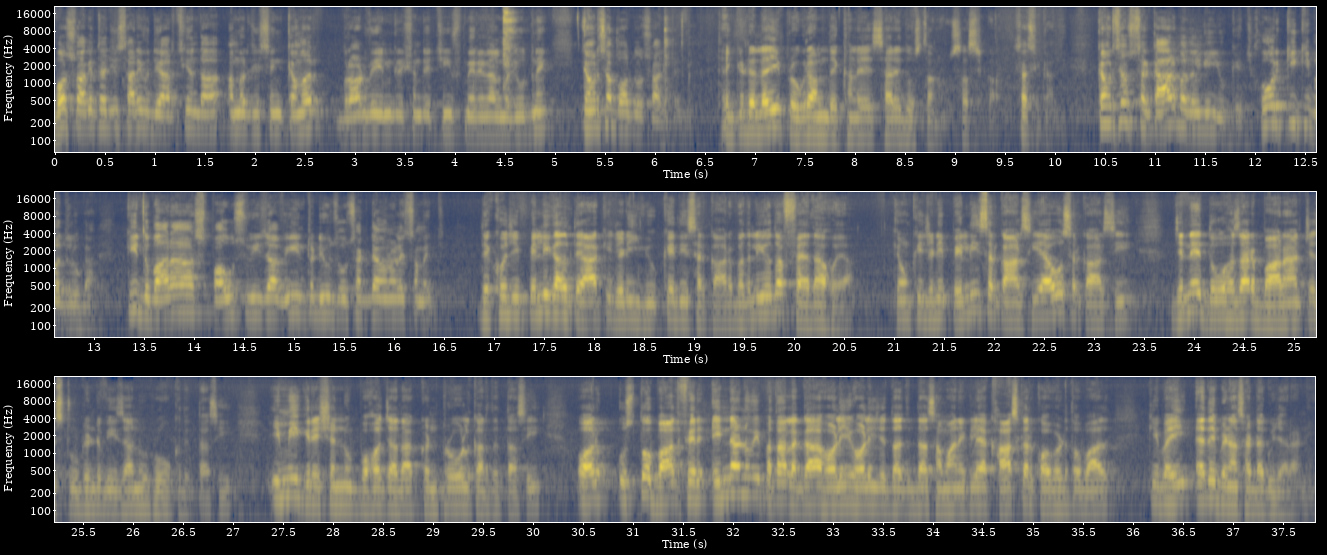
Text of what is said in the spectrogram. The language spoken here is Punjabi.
ਬਹੁਤ ਸਵਾਗਤ ਹੈ ਜੀ ਸਾਰੇ ਵਿਦਿਆਰਥੀਆਂ ਦਾ। ਅਮਰਜੀਤ ਸਿੰਘ ਕੰਵਰ ਬ੍ਰਾਡਵੇ ਇਮੀਗ੍ਰੇਸ਼ਨ ਦੇ ਚੀਫ ਮੇਰੇ ਨਾਲ ਮੌਜੂਦ ਨੇ। ਕੰਵਰ ਸਾਹਿਬ ਬਹੁਤ ਬਹੁਤ ਸਵਾਗਤ ਹੈ ਜੀ। ਥੈਂਕ ਯੂ ਡੱਲਾ ਜੀ। ਪ੍ਰੋਗਰਾਮ ਦੇਖਣ ਲਈ ਸਾਰੇ ਦੋਸਤਾਂ ਨੂੰ ਸਤਿ ਸ਼੍ਰੀ ਅਕਾਲ। ਸਤਿ ਸ਼੍ਰੀ ਅਕਾਲ ਜੀ। ਕੰਵਰ ਸਾਹਿਬ ਸਰਕਾਰ ਬਦਲ ਗਈ ਯੂਕੇ 'ਚ। ਹੋਰ ਕੀ ਕੀ ਬਦਲੂਗਾ? ਕੀ ਦੁਬਾਰਾ ਸਪਾਊਸ ਵੀਜ਼ਾ ਵੀ ਇੰਟਰੋਡਿਊਸ ਹੋ ਸਕਦਾ ਹੈ ਆਉਣ ਵਾਲੇ ਸਮੇਂ 'ਚ? ਦੇਖੋ ਜੀ ਪਹਿਲੀ ਗੱਲ ਤੇ ਆ ਕਿ ਜਿਹੜੀ ਯੂਕੇ ਦੀ ਸਰਕਾਰ ਬਦਲੀ ਉਹਦਾ ਫਾਇਦਾ ਹੋਇਆ। ਕਿਉਂਕਿ ਜਿਹੜੀ ਪਹਿਲੀ ਸਰਕਾਰ ਸੀ ਆ ਉਹ ਸਰਕਾਰ ਸੀ ਜਿਨੇ 2012 ਚ ਸਟੂਡੈਂਟ ਵੀਜ਼ਾ ਨੂੰ ਰੋਕ ਦਿੱਤਾ ਸੀ। ਇਮੀਗ੍ਰੇਸ਼ਨ ਨੂੰ ਬਹੁਤ ਜ਼ਿਆਦਾ ਕੰਟਰੋਲ ਕਰ ਦਿੱਤਾ ਸੀ ਔਰ ਉਸ ਤੋਂ ਬਾਅਦ ਫਿਰ ਇਹਨਾਂ ਨੂੰ ਵੀ ਪਤਾ ਲੱਗਾ ਹੌਲੀ ਹੌਲੀ ਜਿੱਦਾਂ ਜਿੱਦਾਂ ਸਮਾਂ ਨਿਕਲਿਆ, ਖਾਸ ਕਰ ਕੋਵਿਡ ਤੋਂ ਬਾਅਦ ਕਿ ਬਈ ਇਹਦੇ ਬਿਨਾ ਸਾਡਾ ਗੁਜ਼ਾਰਾ ਨਹੀਂ।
